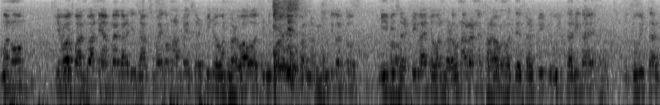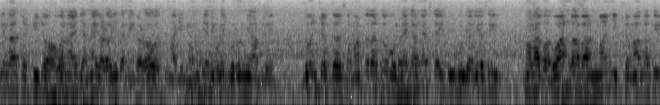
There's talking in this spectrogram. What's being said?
म्हणून सेवक बांधवांनी आपल्या घराची साफसफाई करून आपले षष्टी जेवण घडवावं अशी मी लोकांना विनंती करतो. मी बी षष्टीला जेवण घडवणार आहे आणि श्रावणमध्ये षष्टी चोवीस तारीख आहे. चोवीस तारखेला षष्टीचं हवन आहे. ज्यांनाही घडवायचे त्यांनी घडवावं अशी माझी विनंती आणि एवढेच बोलून मी आपले दोन शब्द समाप्त करतो. बोलण्या करण्यात काही चूकभूल झाली असेल मला भगवान बाबा हनुमानजी क्षमा करतील.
